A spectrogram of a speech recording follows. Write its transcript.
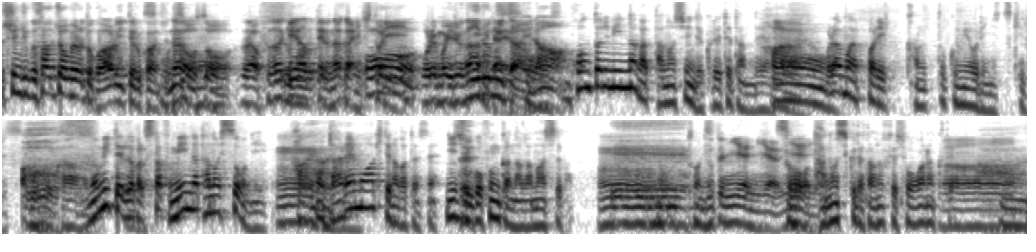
新宿三丁目のとこ歩いてる感じね。そうそう。だからふざけ合ってる中に一うん人俺もいるないるみたいな。本当にみんなが楽しんでくれてたんで、はい。これはもうやっぱり監督冥利に尽きるっていうかもう見てるだからスタッフみんな楽しそうに、うんもう誰も飽きてなかったですね。25分間長回しでも、うん。本当に。ずっとニヤニヤそう楽しくて楽しくてしょうがなくて。あ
